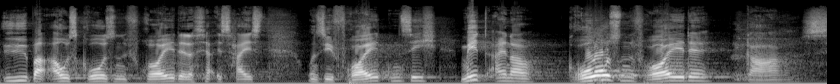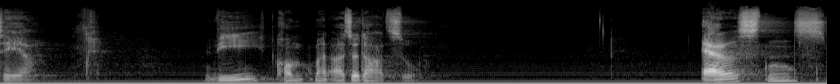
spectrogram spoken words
überaus großen Freude. Das heißt, und sie freuten sich mit einer großen Freude gar sehr. Wie kommt man also dazu? Erstens,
